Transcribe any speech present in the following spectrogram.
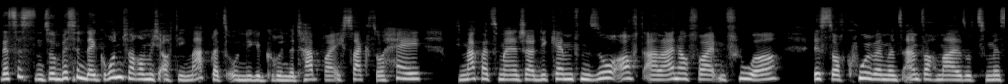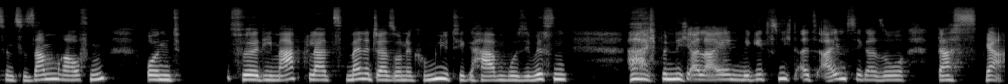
das ist so ein bisschen der Grund, warum ich auch die Marktplatzuni gegründet habe, weil ich sag so, hey, die Marktplatzmanager, die kämpfen so oft allein auf weitem Flur, ist doch cool, wenn wir uns einfach mal so zumindest zusammenraufen und für die Marktplatzmanager so eine Community haben, wo sie wissen, ah, ich bin nicht allein, mir geht's nicht als einziger so, dass, ja,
